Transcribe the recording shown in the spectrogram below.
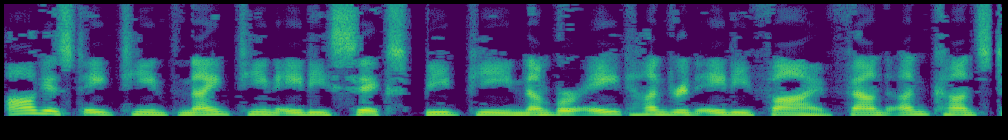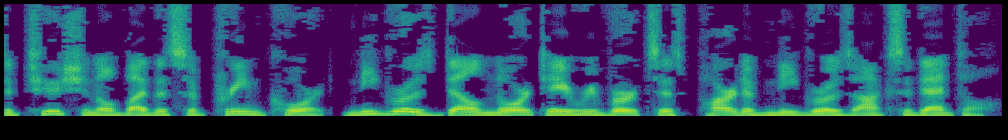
August 18, 1986, BP No. 885 found unconstitutional by the Supreme Court, Negros del Norte reverts as part of Negros Occidental.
